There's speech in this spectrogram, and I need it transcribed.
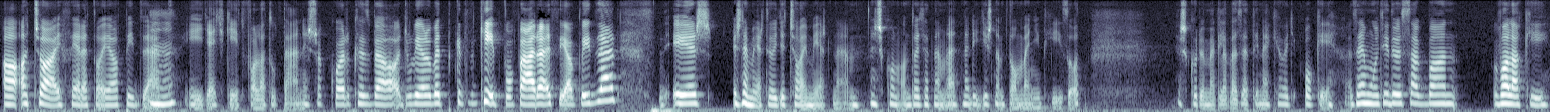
a, a csaj félretolja a pizzát, Mhm. uh-huh. így egy-két falat után, és akkor közben a Julia Roberts k- két pofára eszi a pizzát, és, és nem érti, hogy a csaj miért nem. És akkor mondta, hogy hát nem lehet, mert így is nem tudom, mennyit hízott. És akkor ő meglevezeti neki, hogy oké, okay, az elmúlt időszakban valaki,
